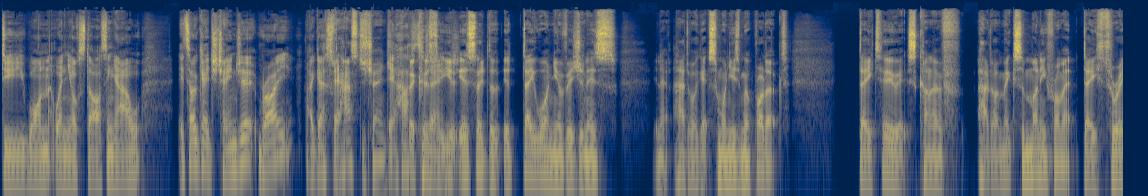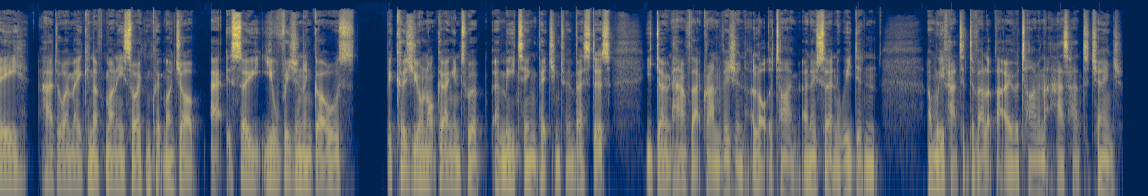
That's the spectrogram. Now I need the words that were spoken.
do you want when you're starting out? It's okay to change it, right? I guess it has to change. It has because to change. You, so the, day one, your vision is, you know, how do I get someone using my product? Day two, it's kind of how do I make some money from it? Day three, how do I make enough money so I can quit my job? Uh, so your vision and goals, because you're not going into a, a meeting pitching to investors, you don't have that grand vision a lot of the time. I know certainly we didn't. And we've had to develop that over time and that has had to change.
